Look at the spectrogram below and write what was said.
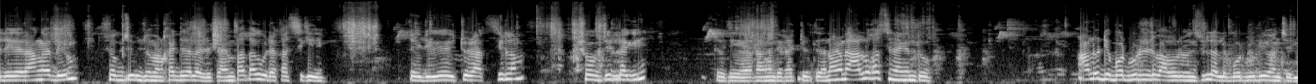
এদিকে রাঙা দিও, সবজি উবজি আমার খাইতে জ্বালা দিচ্ছে আমি পাতা কুড়া খাচ্ছি কি? তো এদিকে একটু রাখছিলাম সবজির লাগি। তো এদিকে রাঙা দিয়ে খাইতে রাঙা আলু খাচ্ছি না কিন্তু। আলু দিয়ে বটবুটি বাগুলো ছিল আনছিল আনছি। না আনছিল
